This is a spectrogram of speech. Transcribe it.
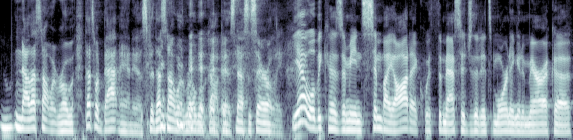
Now that's not what Robo that's what Batman is, but that's not what RoboCop is necessarily. Yeah, well, because I mean, symbiotic with the message that it's morning in America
